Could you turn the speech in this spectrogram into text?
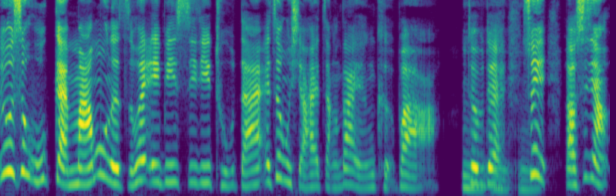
如果是无感、麻木的，只会 A B C D 图答案，哎，这种小孩长大也很可怕、啊。对不对？嗯嗯嗯、所以老实讲，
